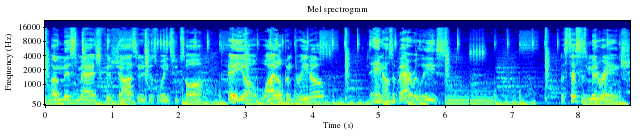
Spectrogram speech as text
a mismatch because Johnson is just way too tall. Hey, yo, wide open three, though? Dang, that was a bad release. Let's test his mid-range.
